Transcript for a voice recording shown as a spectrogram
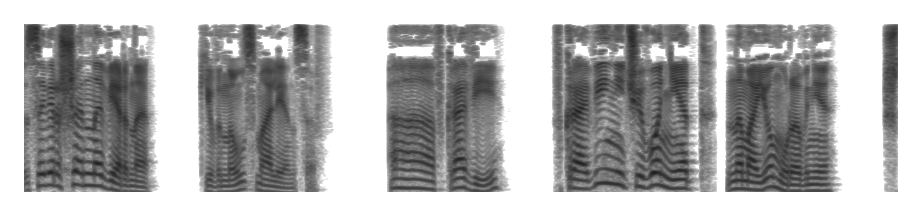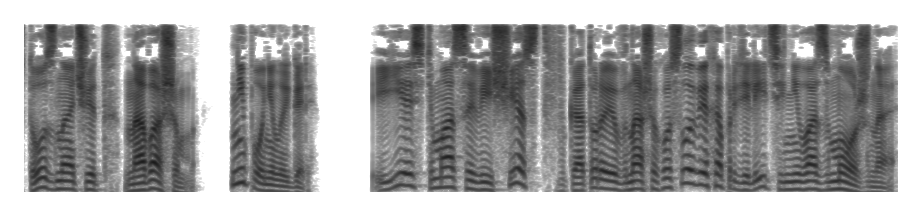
Совершенно верно, кивнул Смоленцев. А в крови? В крови ничего нет на моем уровне. Что значит «на вашем»? Не понял Игорь. Есть масса веществ, которые в наших условиях определить невозможно.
